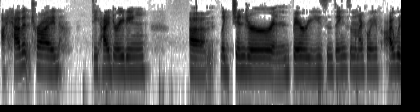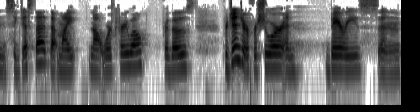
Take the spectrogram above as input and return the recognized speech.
I haven't tried dehydrating um, like ginger and berries and things in the microwave, I wouldn't suggest that. That might not work very well for those. For ginger, for sure, and berries and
